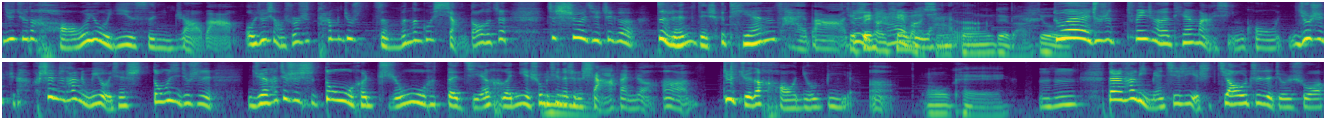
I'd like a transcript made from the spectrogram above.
你就觉得好有意思，你知道吧？我就想说，是他们就是怎么能够想到的？这这设计这个的人得是个天才吧？就这也太厉害了。对吧？就对，就是非常的天马行空。你就是甚至它里面有一些东西，就是你觉得它就是是动物和植物的结合，你也说不清那是个啥，反正啊、嗯，就觉得好牛逼，嗯 OK，嗯哼。但是它里面其实也是交织着，就是说。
